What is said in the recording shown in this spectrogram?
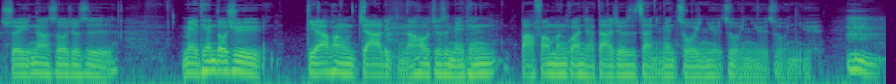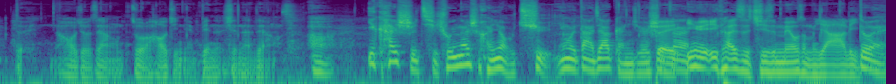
所以那时候就是每天都去迪拉胖家里，然后就是每天把房门关起来，大家就是在里面做音乐、做音乐、做音乐。嗯，对，然后就这样做了好几年，变成现在这样子。啊。一开始起初应该是很有趣，因为大家感觉是在对，因为一开始其实没有什么压力，，对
